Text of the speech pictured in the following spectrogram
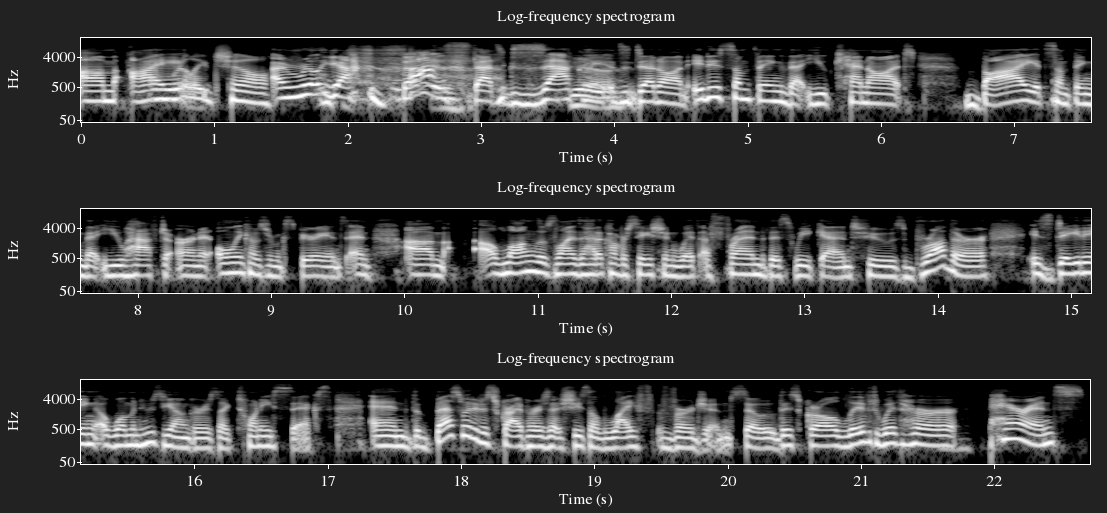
Um, I, I'm really chill. I'm really, yeah. that is, that's exactly, yeah. it's dead on. It is something that you cannot buy. It's something that you have to earn. It only comes from experience. And um, along those lines, I had a conversation with a friend this weekend whose brother is dating a woman who's younger, is like 26. And the best way to describe her is that she's a life virgin. So this girl lived with her parents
